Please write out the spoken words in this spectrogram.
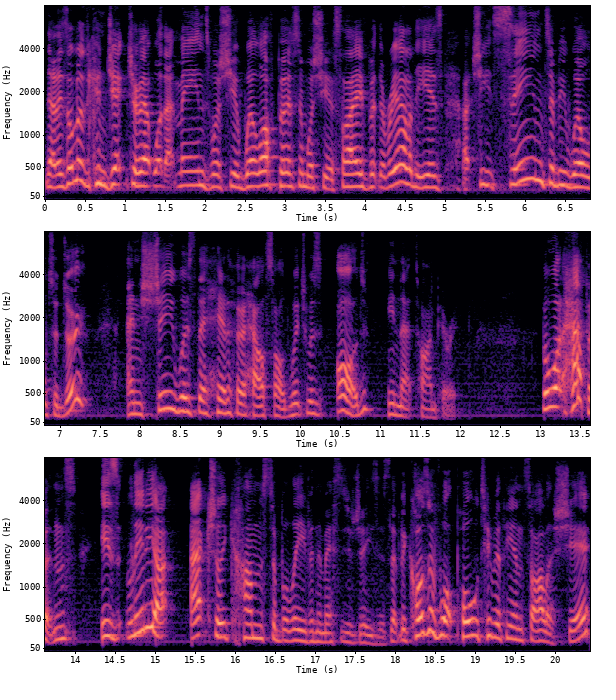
Now, there's a lot of conjecture about what that means. Was she a well off person? Was she a slave? But the reality is, uh, she seemed to be well to do and she was the head of her household, which was odd in that time period. But what happens is Lydia actually comes to believe in the message of Jesus, that because of what Paul, Timothy, and Silas share,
